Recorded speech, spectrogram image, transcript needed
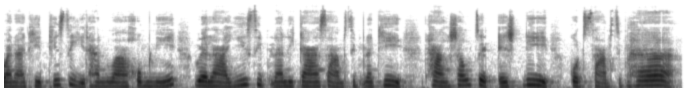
วันอาทิตย์ที่ 4 ธันวาคมนี้ เวลา 20 นาฬิกา 30 นาทีทางช่อง 7 HD กด 35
